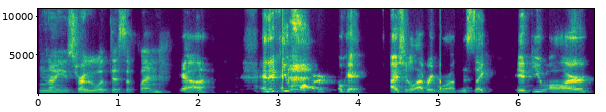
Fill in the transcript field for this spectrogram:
No, you struggle with discipline. Yeah. And if you are, okay, I should elaborate more on this. Like, if you are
